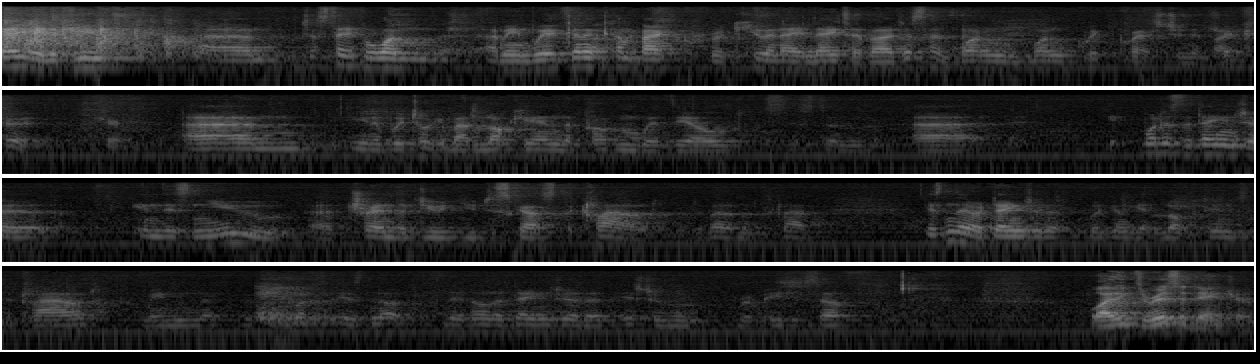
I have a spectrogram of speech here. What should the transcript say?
David, if you um, just stay for one, I mean, we're going to come back for a Q&A later, but I just had one, one quick question, if sure. I could. Sure. Um, you know, we're talking about lock-in, the problem with the old system. Uh, what is the danger in this new uh, trend that you, you discussed, the cloud, the development of the cloud? Isn't there a danger that we're going to get locked into the cloud? I mean, what is, is not, there not a danger that history will repeat itself? Well, I think there is a danger.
